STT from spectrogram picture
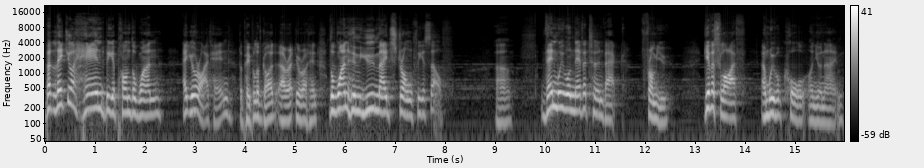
But let your hand be upon the one at your right hand, the people of God are at your right hand, the one whom you made strong for yourself. Uh, then we will never turn back from you. Give us life, and we will call on your name.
